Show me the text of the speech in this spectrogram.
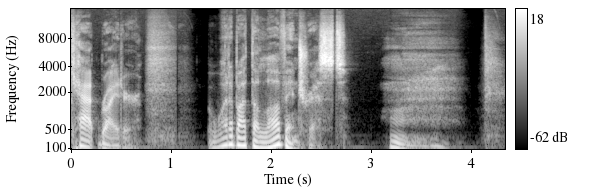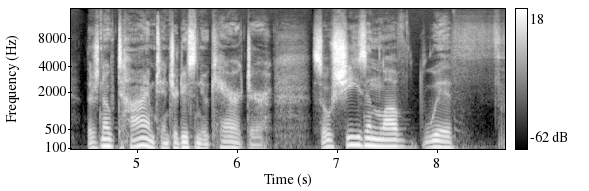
Catrider. But what about the love interest? Hmm. There's no time to introduce a new character, so she's in love with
